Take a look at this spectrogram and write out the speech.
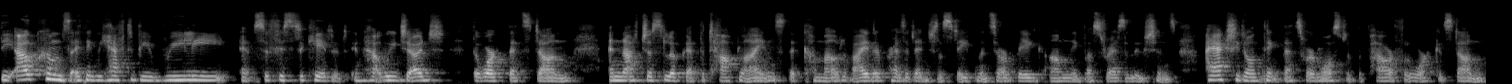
the outcomes, I think we have to be really uh, sophisticated in how we judge the work that's done and not just look at the top lines that come out of either presidential statements or big omnibus resolutions. I actually don't think that's where most of the powerful work is done.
